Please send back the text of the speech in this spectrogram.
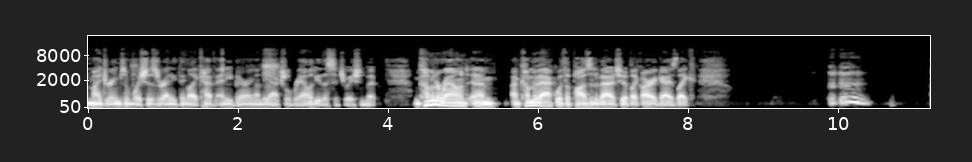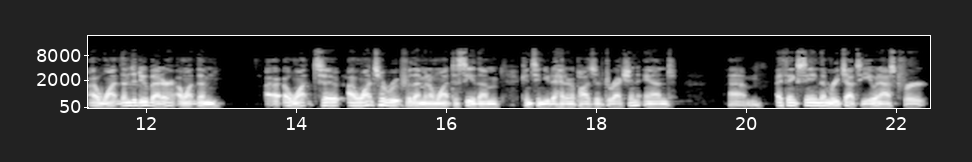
my dreams and wishes or anything like have any bearing on the actual reality of the situation, but I'm coming around and I'm, I'm coming back with a positive attitude of like, all right, guys, like I want them to do better. I want them. I, I want to. I want to root for them, and I want to see them continue to head in a positive direction. And um, I think seeing them reach out to you and ask for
